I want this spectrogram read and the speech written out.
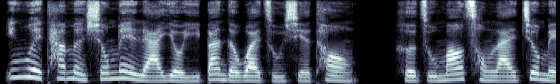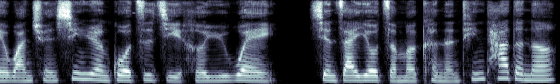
因为他们兄妹俩有一半的外族血统，和族猫从来就没完全信任过自己和鱼尾，现在又怎么可能听他的呢？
